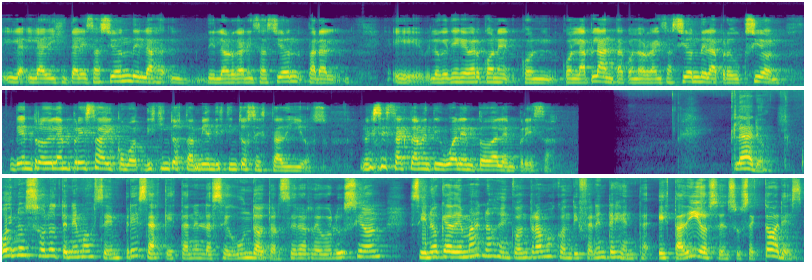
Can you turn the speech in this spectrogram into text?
la, digitalización de la, organización para eh, lo que tiene que ver con, con, la planta, con la organización de la producción. Dentro de la empresa hay como distintos también distintos estadios. No es exactamente igual en toda la empresa. Claro, hoy no solo tenemos empresas que están en la segunda o tercera revolución, sino que además nos encontramos con diferentes estadios en sus sectores.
